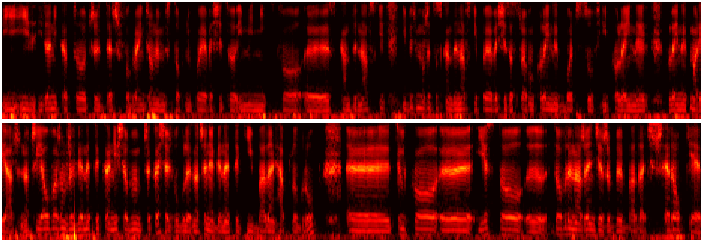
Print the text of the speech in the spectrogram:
i, i- zanika to, czy też w ograniczonym stopniu pojawia się to imiennictwo e, skandynawskie i być może to skandynawskie pojawia się za sprawą kolejnych bodźców i kolejnych, kolejnych mariaży. Znaczy ja uważam, że genetyka, nie chciałbym przekreślać w ogóle znaczenia genetyki badań haplogrup, tylko jest to dobre narzędzie, żeby badać szerokie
